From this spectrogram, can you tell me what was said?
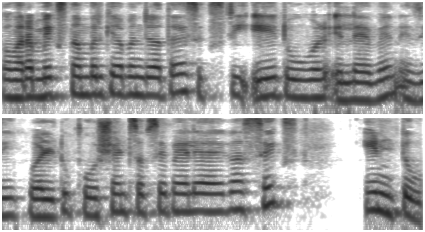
तो हमारा मिक्स नंबर क्या बन जाता है? Sixty eight over eleven is equal to quotient सबसे पहले आएगा six in two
